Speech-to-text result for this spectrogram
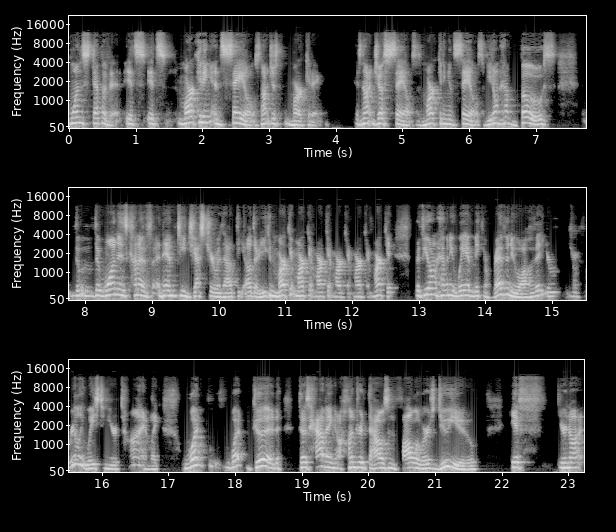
one step of it. It's it's marketing and sales, not just marketing. It's not just sales. It's marketing and sales. If you don't have both, the, the one is kind of an empty gesture without the other. You can market, market, market, market, market, market, but if you don't have any way of making revenue off of it, you're you're really wasting your time. Like, what what good does having a hundred thousand followers do you if you're not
